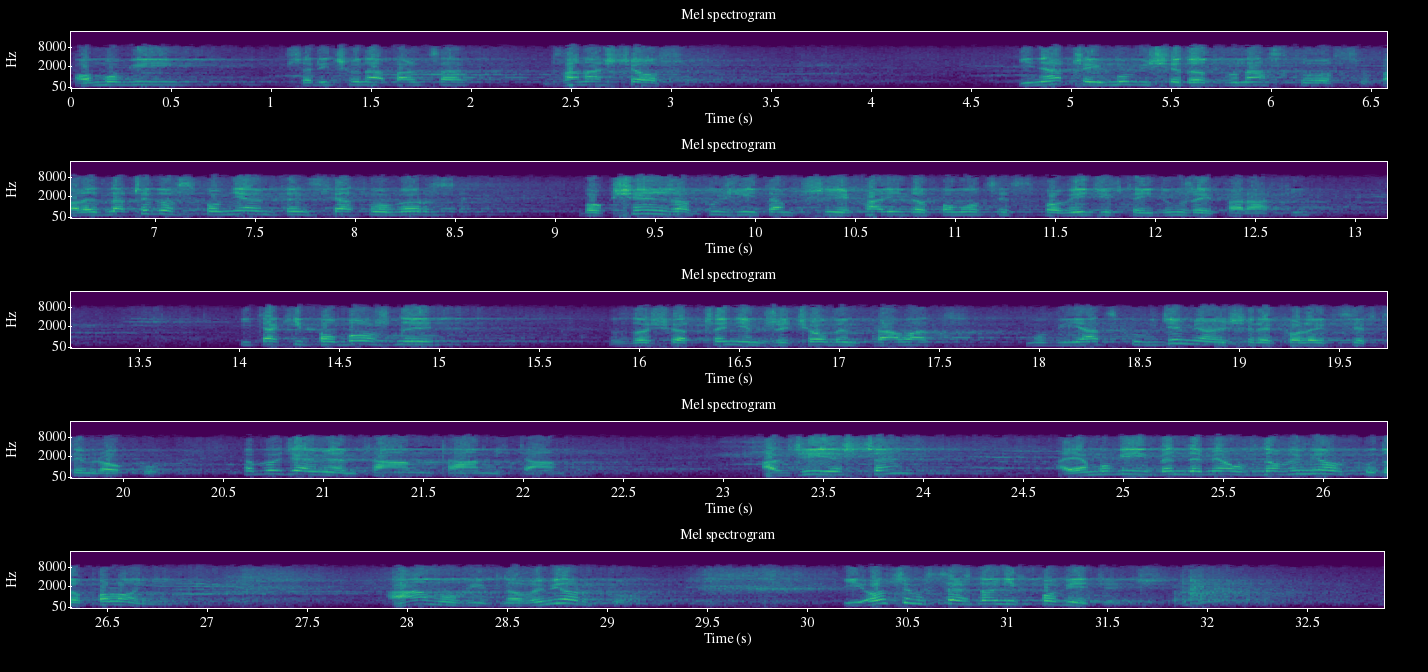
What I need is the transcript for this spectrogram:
On mówi, przeliczył na palcach 12 osób. Inaczej mówi się do 12 osób. Ale dlaczego wspomniałem ten Światłogorsk? Bo księża później tam przyjechali do pomocy w spowiedzi w tej dużej parafii i taki pobożny z doświadczeniem życiowym prałat mówi Jacku, gdzie miałeś rekolekcję w tym roku? Ja powiedziałem, miałem tam, tam i tam. A gdzie jeszcze? A ja mówię, będę miał w Nowym Jorku, do Polonii. A, mówi, w Nowym Jorku. I o czym chcesz do nich powiedzieć?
